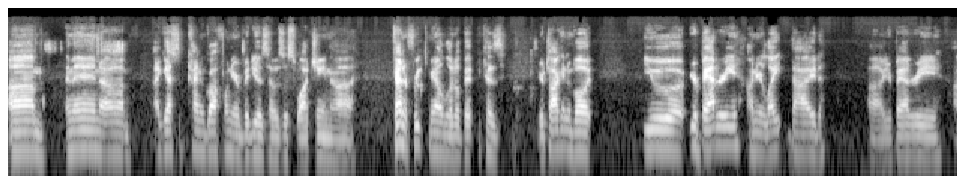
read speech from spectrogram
Um, and then um, I guess kind of go off one of your videos I was just watching. Uh, kind of freaked me out a little bit because you're talking about you your battery on your light died. Uh, your battery, uh,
